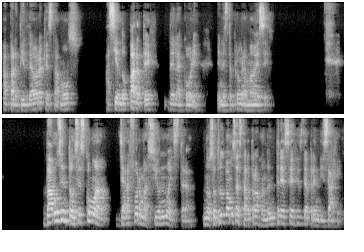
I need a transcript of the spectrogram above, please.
a partir de ahora que estamos haciendo parte de la CORE en este programa ABC. Vamos entonces como a ya la formación nuestra. Nosotros vamos a estar trabajando en tres ejes de aprendizaje.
